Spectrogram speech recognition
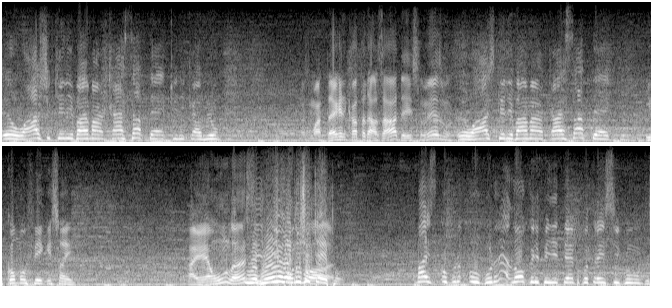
Eu acho que ele vai marcar essa técnica, viu? Uma técnica atrasada, é isso mesmo? Eu acho que ele vai marcar essa técnica. E como fica isso aí? Aí é um lance. O Bruno e pedir bola. tempo. Mas o, o Bruno é louco de pedir tempo com 3 segundos.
